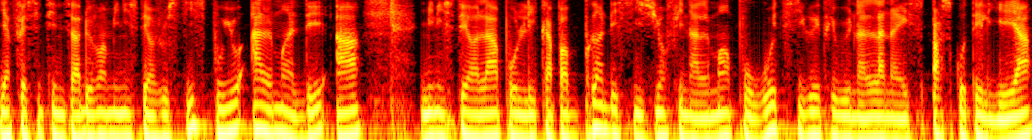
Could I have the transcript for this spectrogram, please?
il a fait sit-in ça devant ministère justice pour yo demander à ministère là pour les capable prendre décision finalement pour retirer tribunal là dans espace côté lié à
